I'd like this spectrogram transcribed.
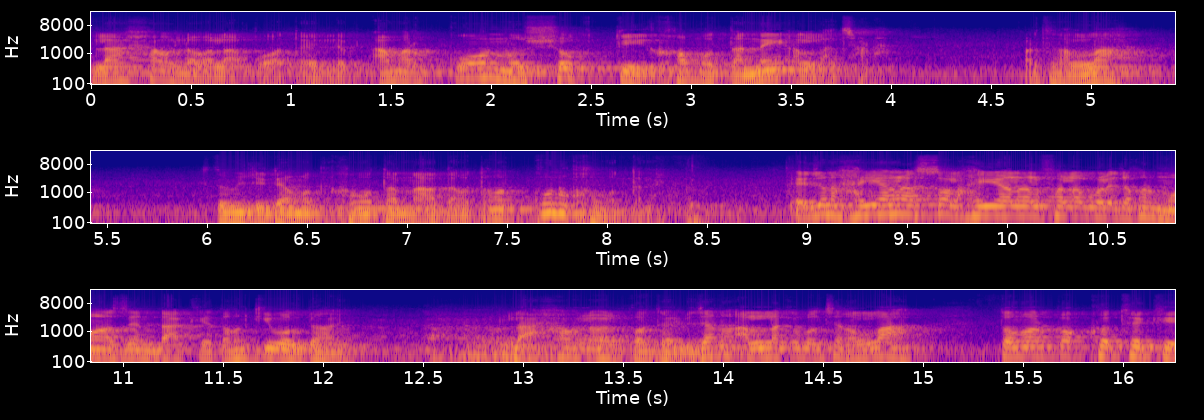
লাহাউলা পথ আমার কোনো শক্তি, ক্ষমতা নেই আল্লাহ ছাড়া। অর্থাৎ আল্লাহ, তুমি যদি আমাকে ক্ষমতা না দাও, তো আমার কোনো ক্ষমতা নেই। এই জন্য হাইয়াল আসল হাইয়াল আল ফালা বলে যখন মোয়াজেন ডাকে, তখন কি বলতে হয়? যেন আল্লাহকে বলছেন, আল্লাহ, তোমার পক্ষ থেকে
